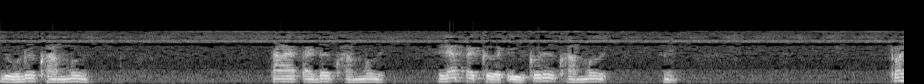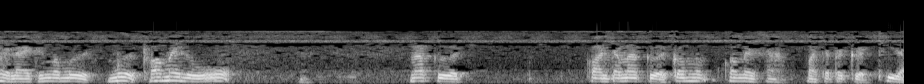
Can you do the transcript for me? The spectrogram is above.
อยู่ด้วยความมืด ตายไปด้วยความมืด และไปเกิดอีกก็ด้วยความมืดเพราะเหตุไรถึงว่ามืด มืดเพราะไม่รู้ มาเกิด ก่อนจะมาเกิดก็ก็ไม่ทราบว่าจะไปเกิดที่ใด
